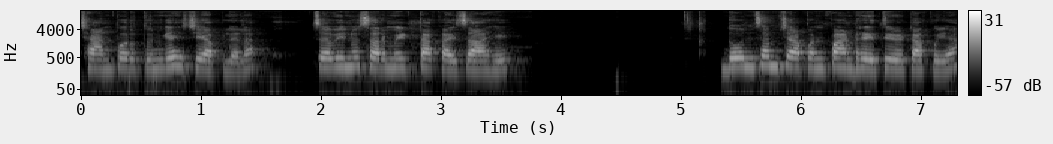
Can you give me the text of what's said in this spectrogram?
छान परतून घ्यायची आपल्याला. चवीनुसार मीठ टाकायचं आहे. दोन चमचे आपण पांढरे तीळ टाकूया.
